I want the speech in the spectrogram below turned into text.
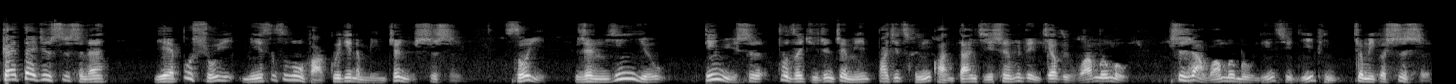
该待证事实呢，也不属于民事诉讼法规定的民证事实，所以仍应由丁女士负责举证证明，把其存款单及身份证交给王某某，是让王某某领取礼品这么一个事实。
